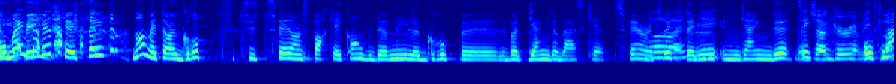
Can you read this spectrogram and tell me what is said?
Au même titre que, tu sais, non, mais tu as un groupe, tu, tu- tu fais un sport quelconque, vous devenez le groupe, euh, votre gang de basket. Tu fais un Ouais, truc, ouais. tu deviens une gang de. tu sais, jogger avec au final-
